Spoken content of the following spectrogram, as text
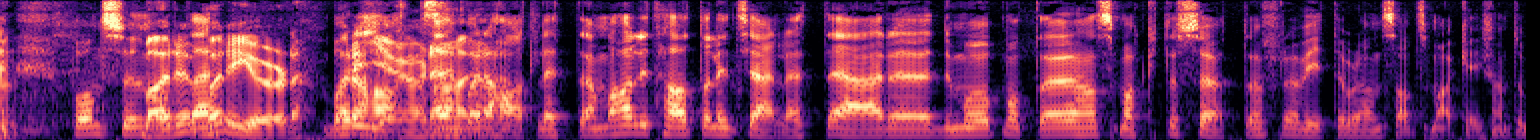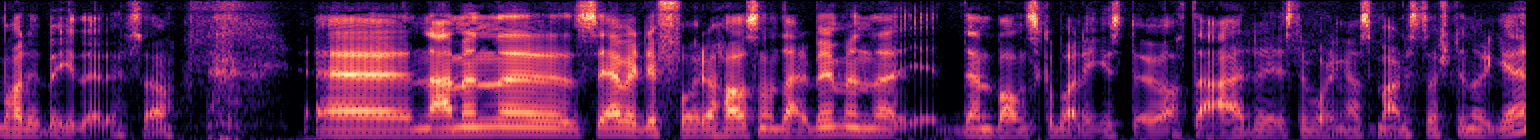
på en sunn Bare, måte. bare gjør det. Bare bare gjør det. Bare hat litt. Jeg må ha litt hat og litt kjærlighet. Det er, eh, du må på en måte ha smakt det søte for å vite hvordan salt smaker. Ikke sant? Du må ha litt begge deler. Så. Eh, nei, men eh, Så jeg er veldig for å ha sånne derby, men eh, den ballen skal bare legges død. At det er Lillestrøm Vålerenga som er det største i Norge.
